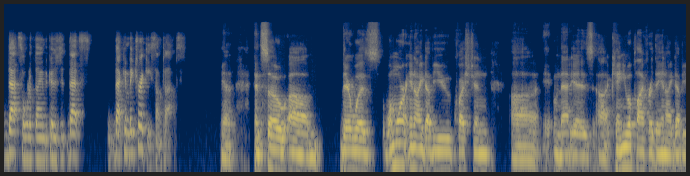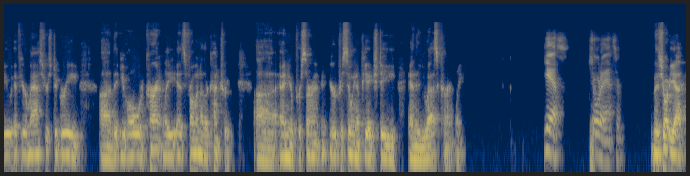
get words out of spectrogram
that sort of thing, because that's that can be tricky sometimes. Yeah. And so um, there was one more NIW question uh, and that is, uh, can you apply for the NIW if your master's degree uh, that you hold currently is from another country uh, and you're pursuing you're pursuing a PhD in the U.S. currently? Yes, short yeah. answer. The short, yeah,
